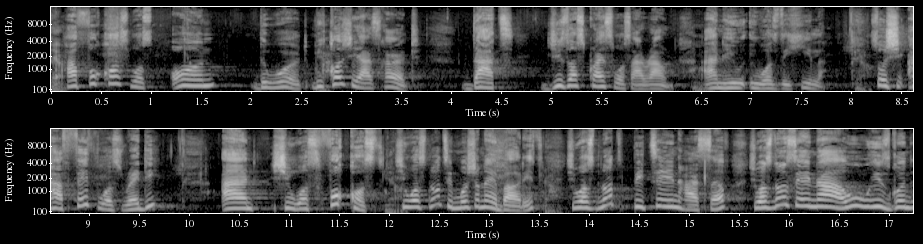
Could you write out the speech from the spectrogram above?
Yeah. Her focus was on the word because she has heard that Jesus Christ was around and he, he was the healer. So she, her faith was ready and she was focused. She was not emotional about it. She was not pitying herself. She was not saying, ah, who is going,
